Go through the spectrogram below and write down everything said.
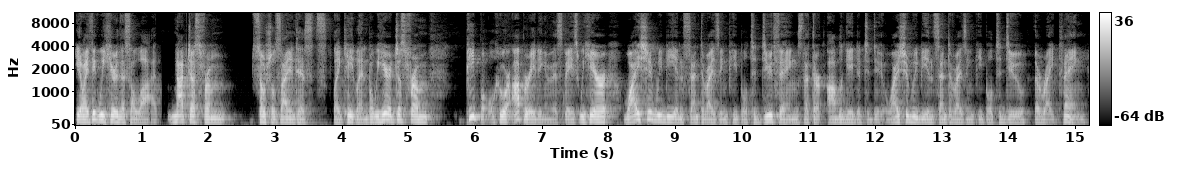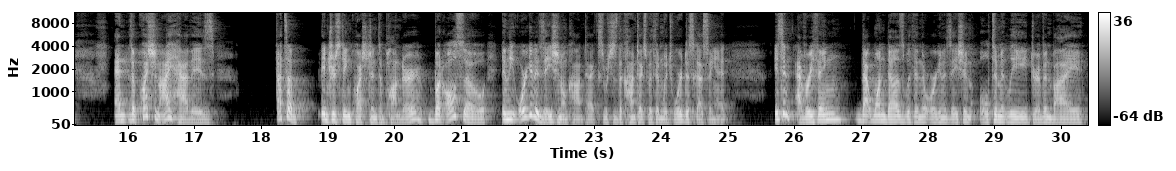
you know i think we hear this a lot not just from social scientists like Caitlin, but we hear it just from people who are operating in this space. We hear, why should we be incentivizing people to do things that they're obligated to do? Why should we be incentivizing people to do the right thing? And the question I have is that's a interesting question to ponder. But also in the organizational context, which is the context within which we're discussing it, isn't everything that one does within their organization ultimately driven by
